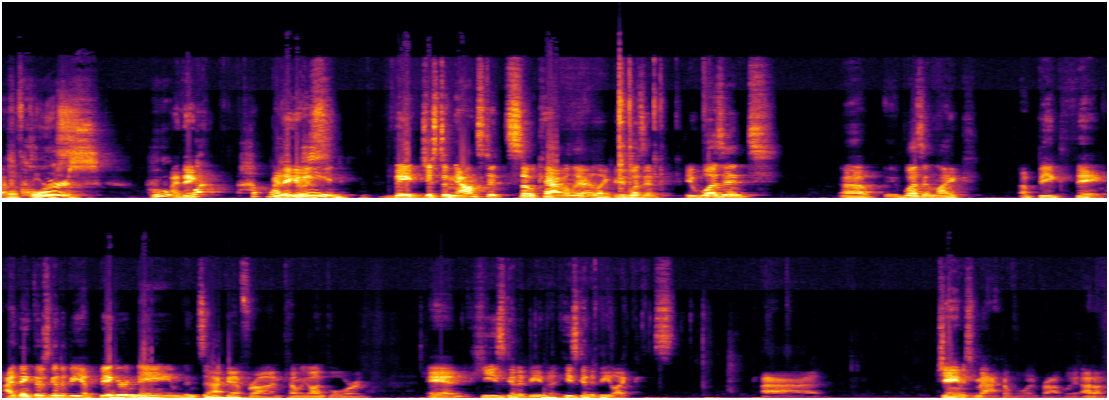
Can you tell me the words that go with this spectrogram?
Of, Of course. course. Who? I think- What, what I do think you it was- mean? They just announced it so cavalier, like it wasn't. It wasn't. Uh, it wasn't like a big thing. I think there's going to be a bigger name than Zac Efron coming on board, and he's going to be the. He's going to be like. Uh, James McAvoy, probably. I don't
